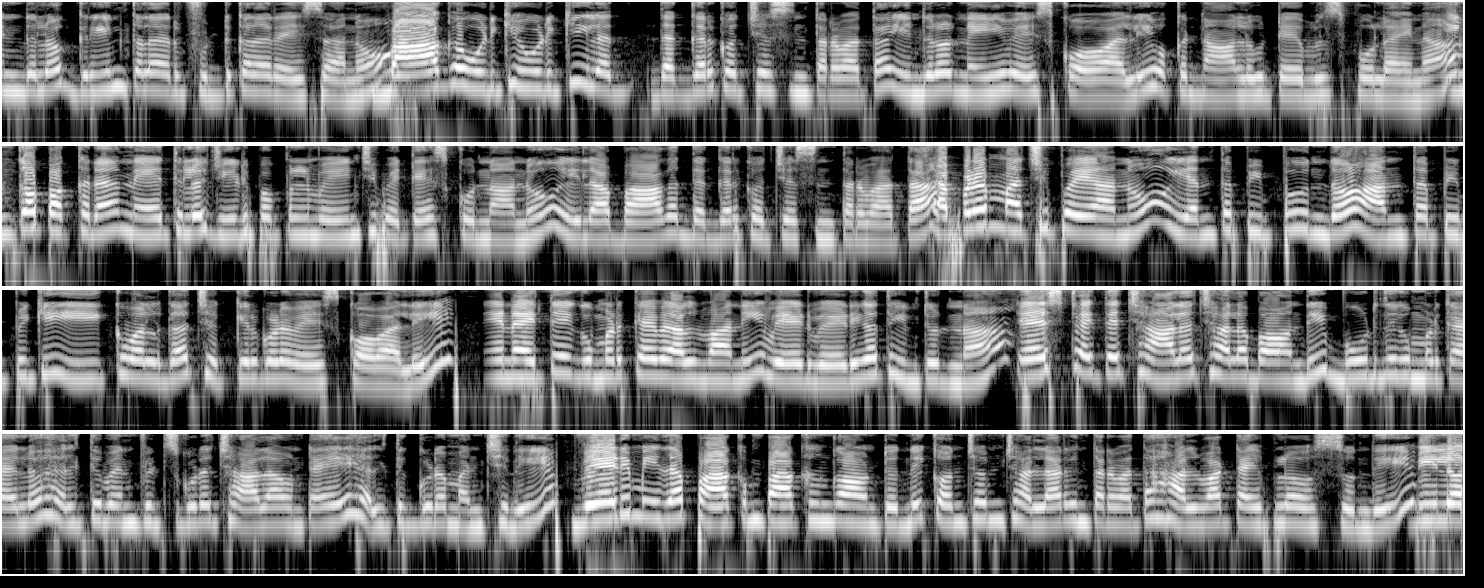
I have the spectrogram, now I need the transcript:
ఇందులో గ్రీన్ కలర్ ఫుడ్ కలర్ వేసాను. బాగా ఉడికి ఉడికి ఇలా దగ్గరకు వచ్చేసిన తర్వాత ఇందులో నెయ్యి వేసుకోవాలి. ఒక నాలుగు టేబుల్ స్పూన్ అయినా. ఇంకో పక్కన నేతిలో జీడిపప్పులను వేయించి పెట్టేసుకున్నాను. ఇలా బాగా దగ్గరకు వచ్చేసిన తర్వాత చెప్పడం మర్చిపోయాను. ఎంత పిప్పు ఉందో అంత పిప్పికి ఈక్వల్గా చక్కెర కూడా వేసుకోవాలి. నేనైతే గుమ్మడికాయ హల్వాని వేడి వేడిగా తింటున్నా. టేస్ట్ అయితే చాలా చాలా బాగుంది. బూడిద గుమ్మడికాయలో హెల్త్ బెనిఫిట్స్ కూడా చాలా ఉంటాయి. హెల్త్ కూడా మంచిది. వేడి మీద పాకం పాకంగా ఉంటుంది. కొంచెం చల్లారిన తర్వాత తర్వాత హల్వా టైప్లో వస్తుంది. మీలో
